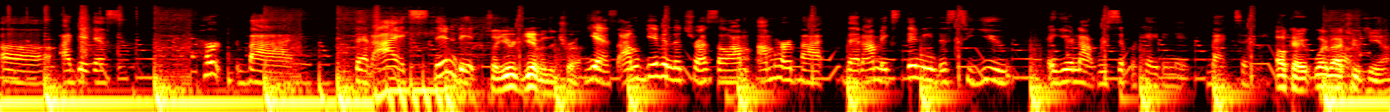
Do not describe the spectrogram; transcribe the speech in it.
uh, I guess, hurt by that I extended So you're giving the trust. yes i'm giving the trust so i'm i'm hurt by that i'm extending this to you and you're not reciprocating it back to me Okay, what about you, Kion?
